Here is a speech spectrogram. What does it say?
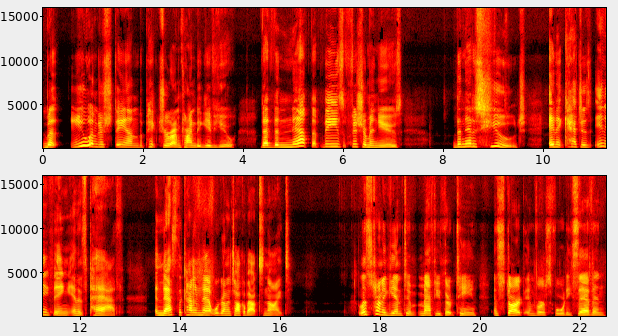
But you understand the picture I'm trying to give you that the net that these fishermen use, the net is huge and it catches anything in its path. And that's the kind of net we're going to talk about tonight. Let's turn again to Matthew 13 and start in verse 47.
